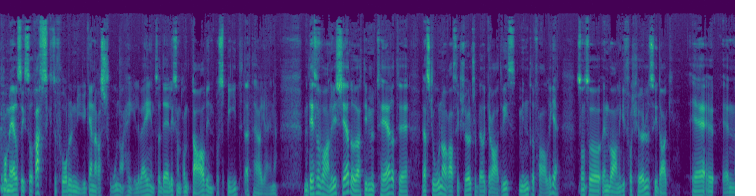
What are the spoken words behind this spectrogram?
formerer seg så raskt, så får du nye generasjoner hele veien. Så det er liksom sånn Darwin på speed, dette her greiene. Men det som vanligvis skjer, da, er at de muterer til versjoner av seg sjøl som blir gradvis mindre farlige. Sånn som en vanlig forkjølelse i dag er en,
